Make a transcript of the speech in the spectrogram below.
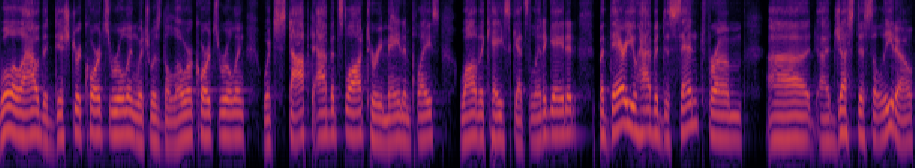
we'll allow the district court's ruling, which was the lower court's ruling, which stopped Abbott's law to remain in place while the case gets litigated. But there you have a dissent from uh, uh, Justice Alito.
